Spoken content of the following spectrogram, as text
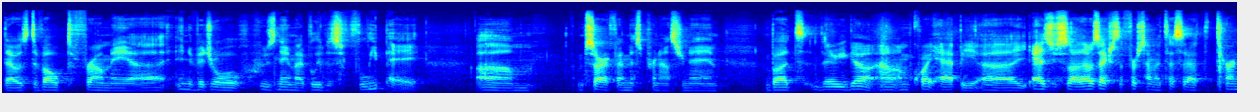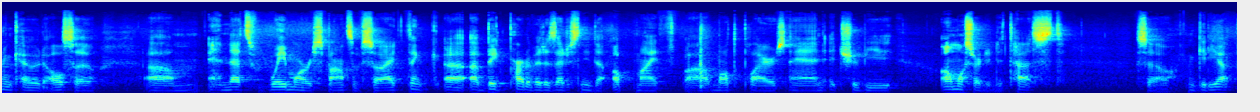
that was developed from a uh, individual whose name I believe is Felipe. Um, I'm sorry if I mispronounced your name, but there you go. I'm quite happy. Uh, as you saw, that was actually the first time I tested out the turning code also um, and that's way more responsive. So I think uh, a big part of it is I just need to up my uh, multipliers, and it should be almost ready to test. So giddy up.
